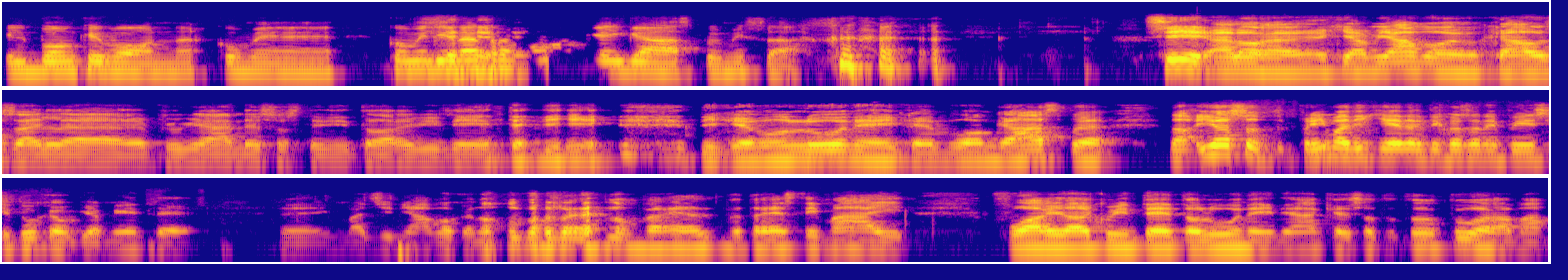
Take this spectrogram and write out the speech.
il buon Kevon, come, come dirà tra poco anche il Gasp, mi sa. Sì, allora chiamiamo causa il, il più grande sostenitore vivente di, di Kevon Looney, che è il buon Gasp. No, io so, prima di chiederti cosa ne pensi tu, che ovviamente eh, immaginiamo che non, non vedresti mai fuori dal quintetto Looney neanche sotto tortura, ma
